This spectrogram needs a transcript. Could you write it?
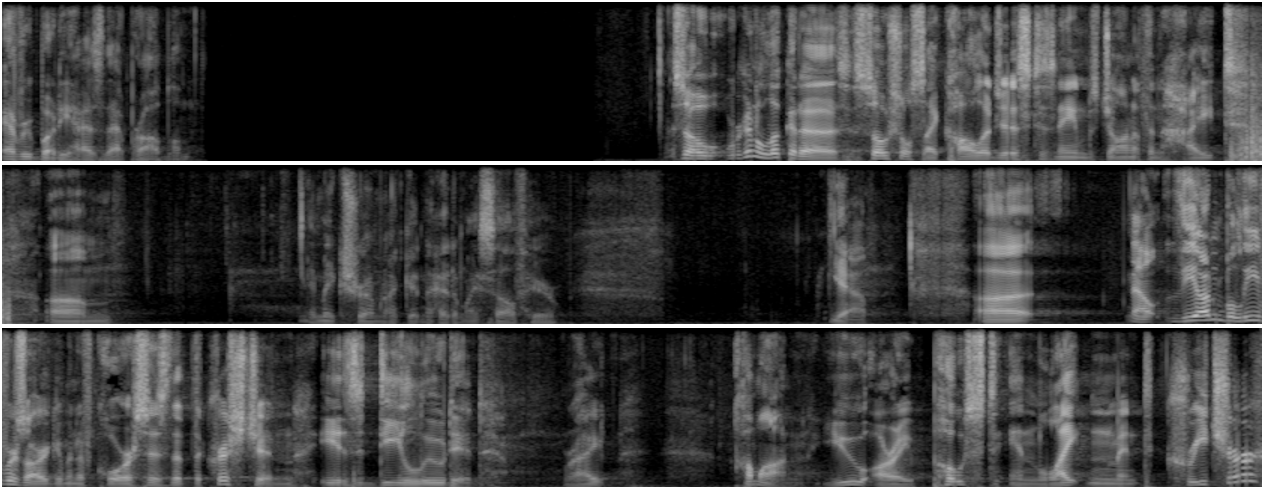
everybody has that problem. So we're going to look at a social psychologist. His name's Jonathan Haidt. Um, and make sure I'm not getting ahead of myself here. Yeah. Uh, now, the unbeliever's argument, of course, is that the Christian is deluded, right? Come on, you are a post enlightenment creature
